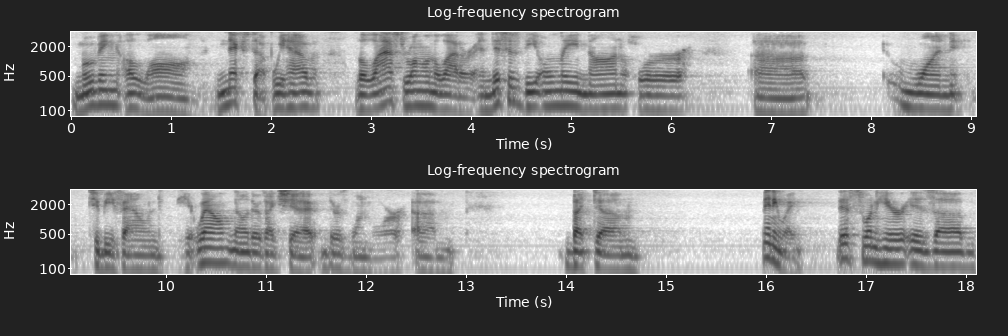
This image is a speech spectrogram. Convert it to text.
moving along. Next up we have the last rung on the ladder and this is the only non-horror uh, one to be found here. Well, no, there's like shit. There's one more. Um, but um, anyway, this one here is um,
